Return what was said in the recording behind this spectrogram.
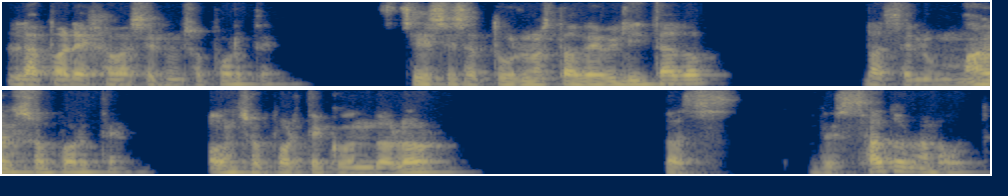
la pareja va a ser un soporte. Si ese Saturno está debilitado, va a ser un mal soporte o un soporte con dolor. That's the Saturn about.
